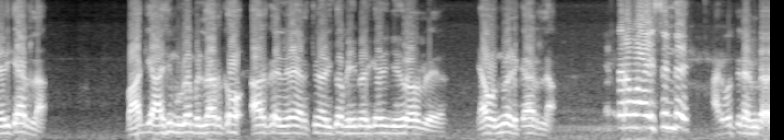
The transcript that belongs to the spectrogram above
മേടിക്കാറില്ല. ബാക്കി ആശ് മുഴുവൻ പിള്ളേർക്കോ ആർക്കോ അല്ലെങ്കിൽ ഇറച്ചി മേടിക്കോ മീൻ മേടിക്കാനും ചെയ്തോളൂ ഞാൻ ഒന്നും എടുക്കാറില്ല. എത്ര വയസ്സുണ്ട്? അറുപത്തിരണ്ട്.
